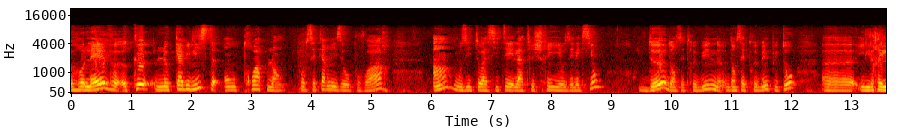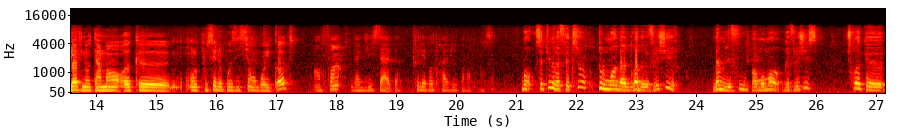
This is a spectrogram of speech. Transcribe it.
relève que le kabiliste ont trois plans pour s'éterniser au pouvoir. Un, Mouzito a cité la tricherie aux élections. Deux, dans cette tribune, plutôt, euh, il relève notamment que pousser l'opposition au boycott. Enfin, la glissade. Quel est votre avis par rapport à ça? Bon, c'est une réflexion. Tout le monde a le droit de réfléchir. Même les fous, par moments, réfléchissent. Je crois que,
